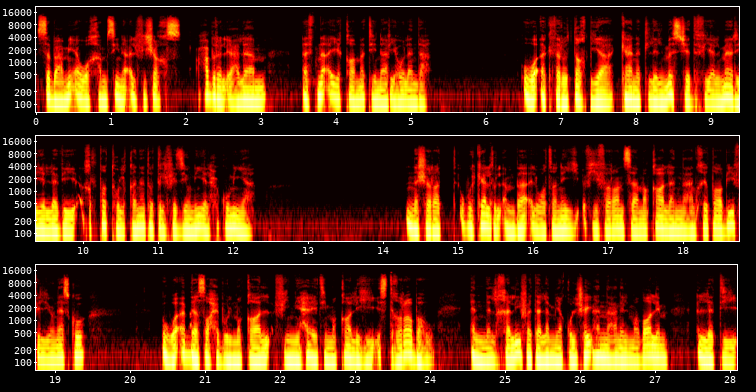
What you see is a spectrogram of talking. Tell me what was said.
750 ألف شخص عبر الإعلام أثناء إقامتنا في هولندا. وأكثر التغطية كانت للمسجد في الماري الذي خطته القناة التلفزيونية الحكومية. نشرت وكالة الأنباء الوطني في فرنسا مقالا عن خطابي في اليونسكو وأبدى صاحب المقال في نهاية مقاله استغرابه أن الخليفة لم يقل شيئا عن المظالم التي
